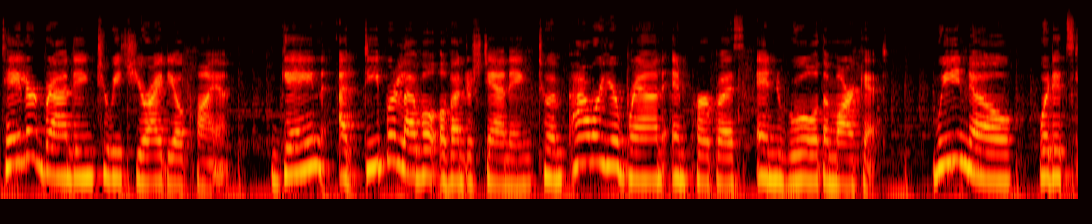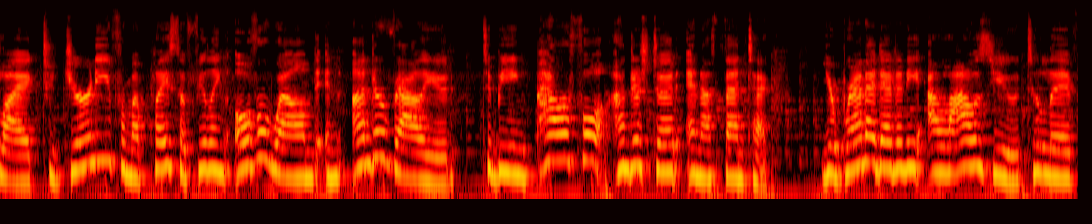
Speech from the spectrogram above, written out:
Tailored branding to reach your ideal client. Gain a deeper level of understanding to empower your brand and purpose and rule the market. We know what it's like to journey from a place of feeling overwhelmed and undervalued to being powerful, understood, and authentic. Your brand identity allows you to live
